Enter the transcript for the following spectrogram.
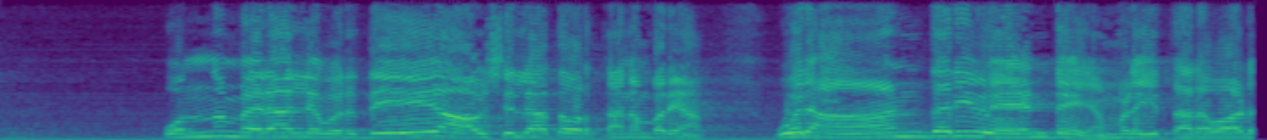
ഒന്നും വരാനില്ല. വെറുതെ ആവശ്യമില്ലാത്ത വർത്താനം പറയാം. ഒരു ആന്തരി വേണ്ടേ നമ്മൾ ഈ തറവാട്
